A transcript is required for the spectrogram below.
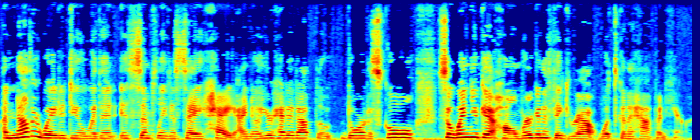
Another way to deal with it is simply to say, hey, I know you're headed out the door to school, so when you get home, we're going to figure out what's going to happen here.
